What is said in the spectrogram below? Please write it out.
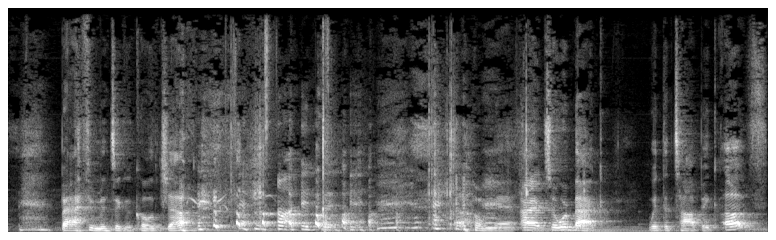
bathroom and took a cold shower. no, it didn't. oh man! All right, so we're back with the topic of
